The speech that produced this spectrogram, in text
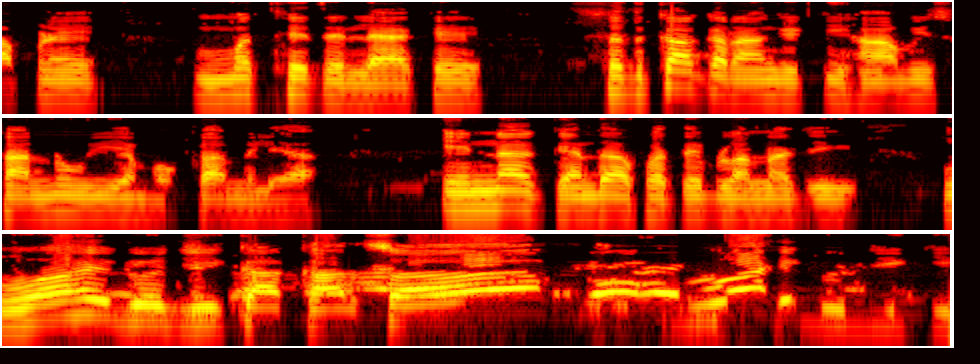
ਆਪਣੇ ਮੱਥੇ ਤੇ ਲੈ ਕੇ ਸਦਕਾ ਕਰਾਂਗੇ ਕਿ ਹਾਂ ਵੀ ਸਾਨੂੰ ਵੀ ਇਹ ਮੌਕਾ ਮਿਲਿਆ। ਇੰਨਾ ਕਹਿੰਦਾ ਫਤਿਹ ਬੁਲਾਣਾ ਜੀ। ਵਾਹਿਗੁਰੂ ਜੀ ਕਾ ਖਾਲਸਾ, ਵਾਹਿਗੁਰੂ ਜੀ ਕੀ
